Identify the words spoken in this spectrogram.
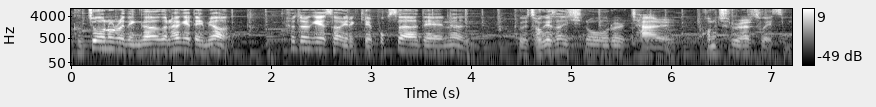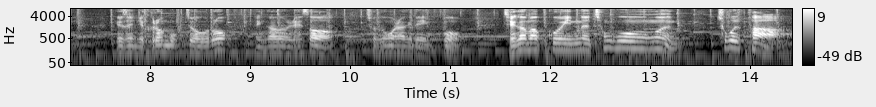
극저온으로 냉각을 하게 되면 표적에서 이렇게 복사되는 그 적외선 신호를 잘 검출을 할 수가 있습니다. 그래서 이제 그런 목적으로 냉각을 해서 적용을 하게 돼 있고 제가 맡고 있는 천궁은 초고주파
